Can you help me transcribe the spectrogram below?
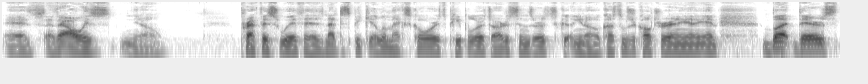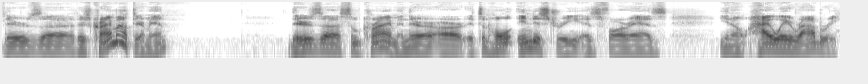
as as I always you know preface with is not to speak ill of Mexico or its people or its artisans or its you know customs or culture and, and, and but there's there's uh, there's crime out there, man. There's uh, some crime, and there are it's a whole industry as far as you know highway robbery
